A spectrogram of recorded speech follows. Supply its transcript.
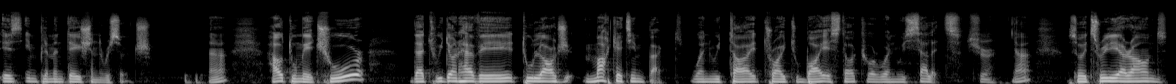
is implementation research. Uh, how to make sure that we don't have a too large market impact when we try, try to buy a stock or when we sell it. Sure. Yeah. So it's really around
